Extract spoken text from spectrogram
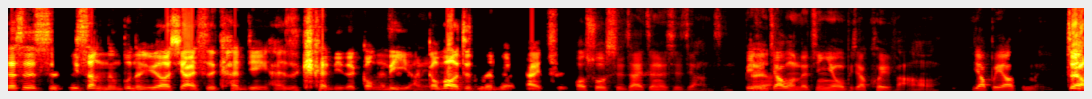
但是实际上能不能约到下一次看电影，还是 看你的功力啊搞不好就真的没有下一次。哦，说实在，真的是这样子。毕竟交往的经验我比较匮乏哦，要不要怎么对啊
